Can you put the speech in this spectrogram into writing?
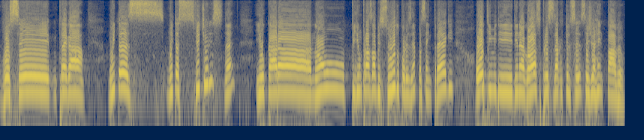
você entregar muitas, muitas features, né? E o cara não pedir um prazo absurdo, por exemplo, para ser entregue, ou o time de, de negócio precisar que aquilo seja rentável,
